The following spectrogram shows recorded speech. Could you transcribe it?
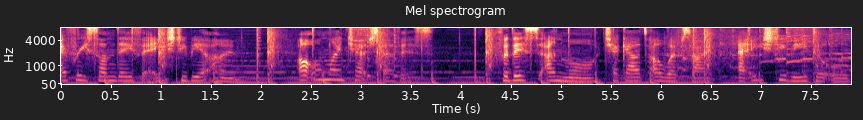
every Sunday for HTB at Home, our online church service. For this and more, check out our website at htb.org.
